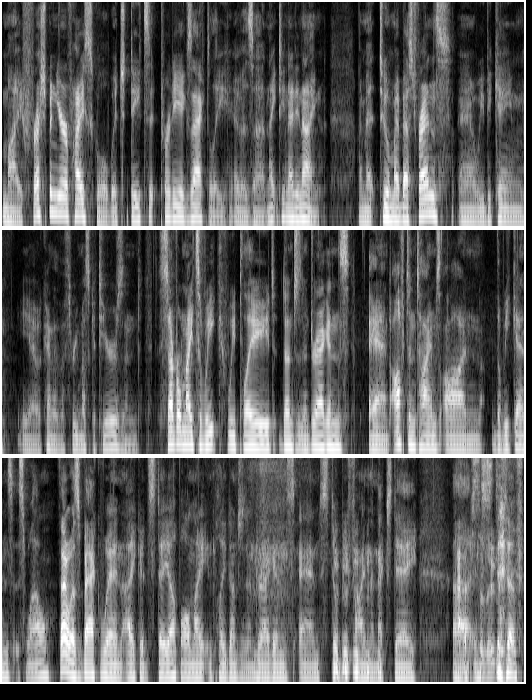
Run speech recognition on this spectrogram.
my freshman year of high school, which dates it pretty exactly. It was uh, 1999. I met two of my best friends, and we became, you know, kind of the three musketeers. And several nights a week, we played Dungeons and Dragons, and oftentimes on the weekends as well. That was back when I could stay up all night and play Dungeons and Dragons and still be fine the next day. Uh, instead of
